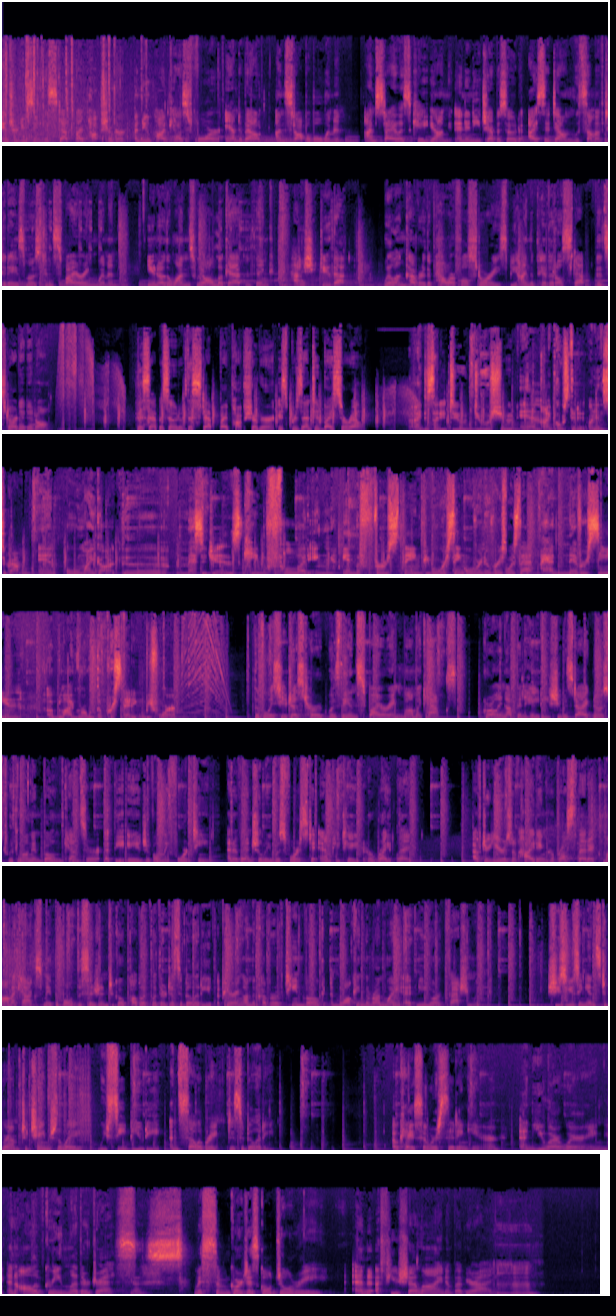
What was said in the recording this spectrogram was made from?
Introducing The Step by POPSUGAR, a new podcast for and about unstoppable women. I'm stylist Kate Young, and in each episode, I sit down with some of today's most inspiring women. You know the ones we all look at and think, how does she do that? We'll uncover the powerful stories behind the pivotal step that started it all. This episode of The Step by POPSUGAR is presented by Sorel, I decided to do a shoot and I posted it on Instagram. And oh my God, the messages came flooding. And the first thing people were saying over and over was that I had never seen a black girl with a prosthetic before. The voice you just heard was the inspiring Mama Cax. Growing up in Haiti, she was diagnosed with lung and bone cancer at the age of only 14 and eventually was forced to amputate her right leg. After years of hiding her prosthetic, Mama Cax made the bold decision to go public with her disability, appearing on the cover of Teen Vogue and walking the runway at New York Fashion Week. She's using Instagram to change the way we see beauty and celebrate disability. Okay, so we're sitting here, and you are wearing an olive green leather dress. Yes. With some gorgeous gold jewelry and a fuchsia line above your eye. Mm-hmm.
